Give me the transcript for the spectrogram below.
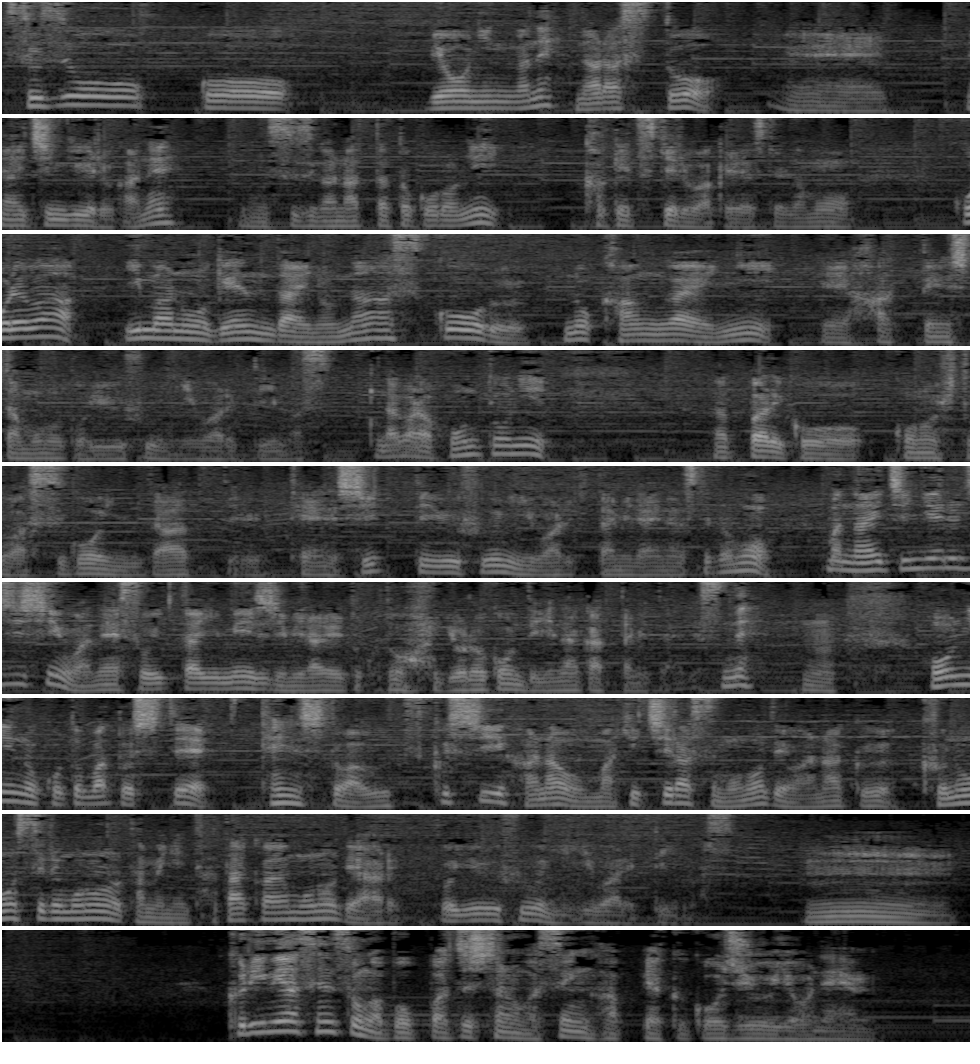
鈴を、こう、病人がね、鳴らすと、えー、ナイチンゲールがね、鈴が鳴ったところに駆けつけるわけですけれども、これは今の現代のナースコールの考えに、え発展したものというふうに言われています。だから本当にやっぱりこう、この人はすごいんだっていう、天使っていう風に言われてたみたいなんですけども、まあ、ナイチンゲール自身はね、そういったイメージで見られることを喜んでいなかったみたいですね。うん。本人の言葉として、天使とは美しい花を撒き散らすものではなく、苦悩する者ののために戦うものであるという風に言われています。うーん。クリミア戦争が勃発したのが1854年。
